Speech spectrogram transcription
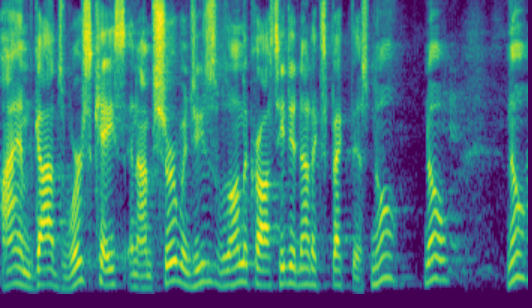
I am God's worst case, and I'm sure when Jesus was on the cross, he did not expect this. No, no. No.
